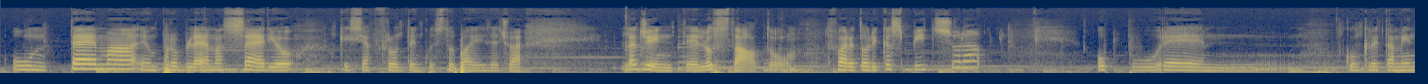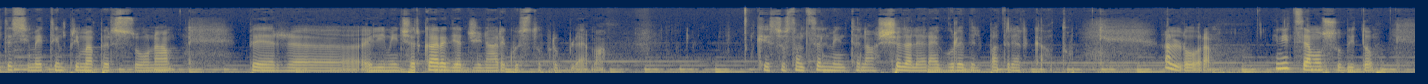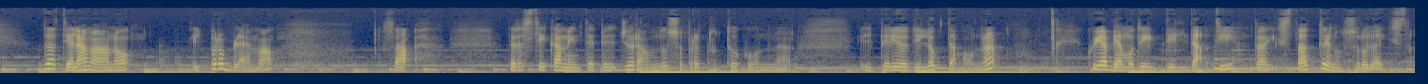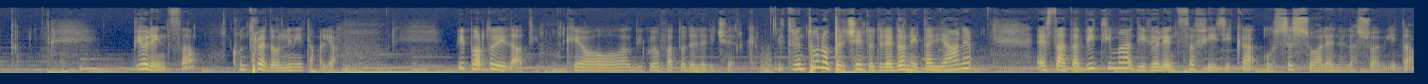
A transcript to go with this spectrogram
un tema e un problema serio che si affronta in questo paese, cioè la gente, lo Stato fa retorica spicciola oppure concretamente si mette in prima persona per eh, cercare di arginare questo problema che sostanzialmente nasce dalle regole del patriarcato. Allora, iniziamo subito. Dati alla mano, il problema sa drasticamente peggiorando, soprattutto con il periodo di lockdown. Qui abbiamo dei, dei dati da Istat e non solo da Istat. Violenza contro le donne in Italia. Vi porto dei dati ho, di cui ho fatto delle ricerche. Il 31% delle donne italiane è stata vittima di violenza fisica o sessuale nella sua vita.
